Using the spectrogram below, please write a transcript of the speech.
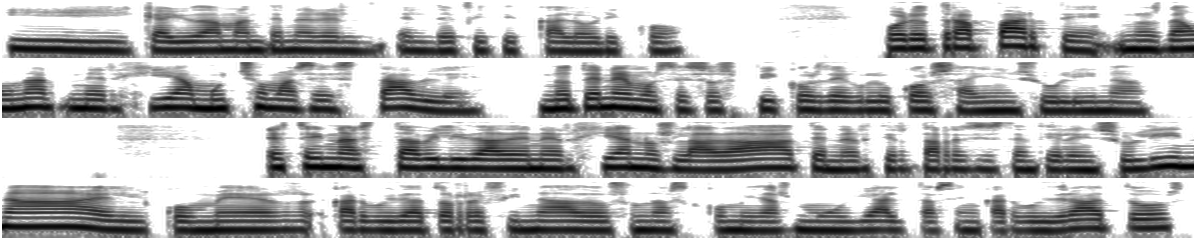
y que ayuda a mantener el, déficit calórico. Por otra parte, nos da una energía mucho más estable. No tenemos esos picos de glucosa e insulina. Esta inestabilidad de energía nos la da tener cierta resistencia a la insulina, el comer carbohidratos refinados, unas comidas muy altas en carbohidratos,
